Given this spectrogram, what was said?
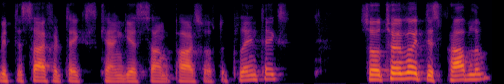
with the ciphertext can get some parts of the plaintext. So to avoid this problem,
